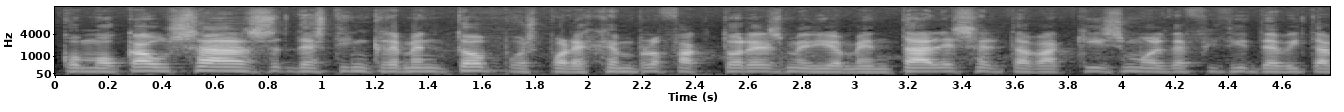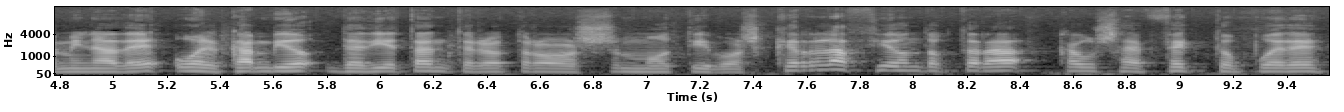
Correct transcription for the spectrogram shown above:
como causas de este incremento, pues por ejemplo, factores medioambientales, el tabaquismo, el déficit de vitamina D o el cambio de dieta, entre otros motivos. ¿Qué relación, doctora, causa-efecto puede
